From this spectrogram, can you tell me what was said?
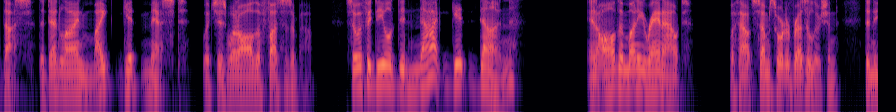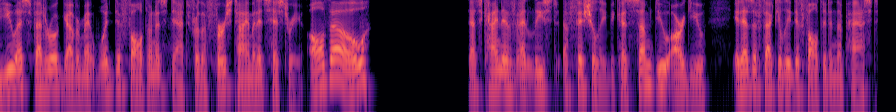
Thus, the deadline might get missed, which is what all the fuss is about. So, if a deal did not get done, and all the money ran out without some sort of resolution, then the U.S. federal government would default on its debt for the first time in its history. Although, that's kind of at least officially, because some do argue it has effectively defaulted in the past,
